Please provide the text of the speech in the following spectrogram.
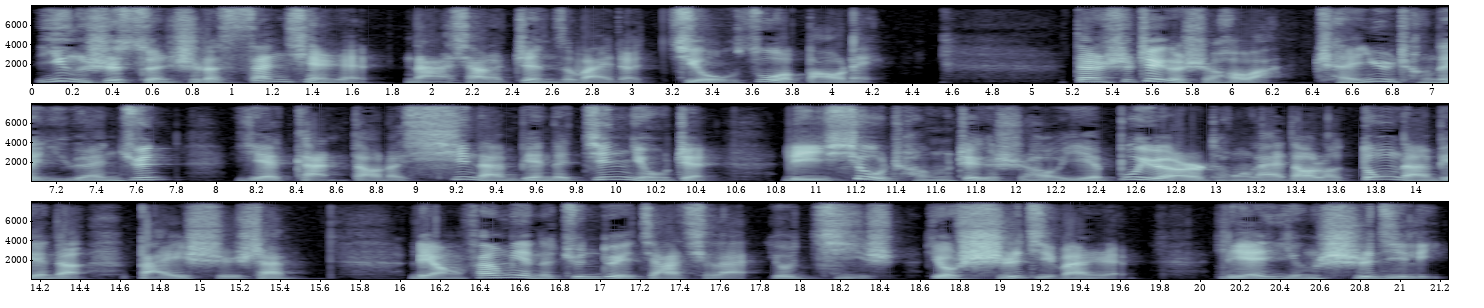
硬是损失了三千人，拿下了镇子外的九座堡垒。但是这个时候啊，陈玉成的援军也赶到了西南边的金牛镇，李秀成这个时候也不约而同来到了东南边的白石山。两方面的军队加起来有几十，有十几万人。连营十几里，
